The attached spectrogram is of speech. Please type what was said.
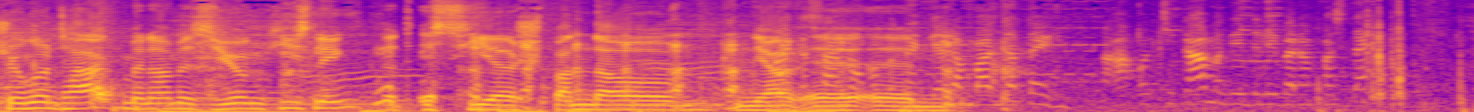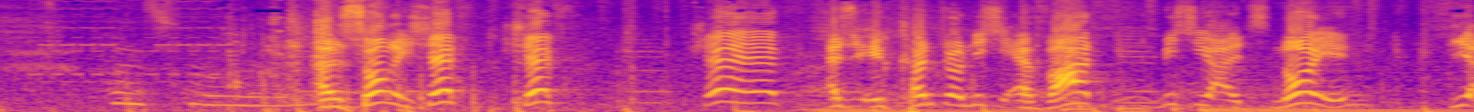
Schönen guten Tag, mein Name ist Jürgen Kiesling. Das ist hier Spandau. Ja, äh, ähm. Also sorry, Chef, Chef, Chef. Also ihr könnt doch nicht erwarten, mich hier als Neuen hier.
